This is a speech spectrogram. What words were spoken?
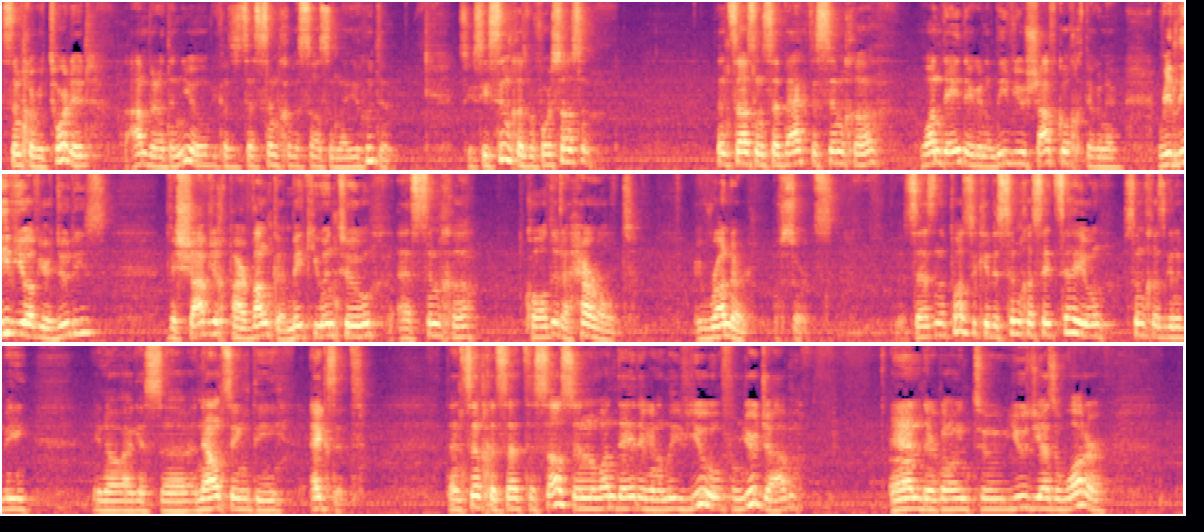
Simcha retorted, I'm better than you, because it says Simcha v'Sasan la Yehudim. So you see Simcha is before Sasan. Then Sasan said back to Simcha, one day they're going to leave you Shavkuch, they're going to relieve you of your duties, Vishavyuch Parvanka, make you into, as Simcha called it, a herald, a runner of sorts. It says in the pasuk, "The Simcha Seitzeyu." Simcha is going to be, you know, I guess, uh, announcing the exit. Then Simcha said to Sasan, one day they're going to leave you from your job, and they're going to use you as a water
